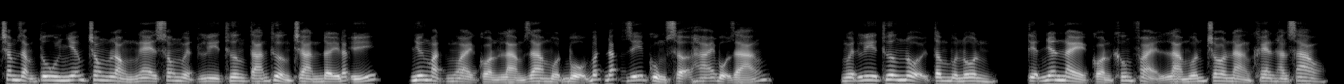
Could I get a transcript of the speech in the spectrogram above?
Trăm dặm tu nhiễm trong lòng nghe xong Nguyệt Ly thương tán thưởng tràn đầy đắc ý, nhưng mặt ngoài còn làm ra một bộ bất đắc dĩ cùng sợ hãi bộ dáng. Nguyệt Ly thương nội tâm buồn ôn, tiện nhân này còn không phải là muốn cho nàng khen hắn sao.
